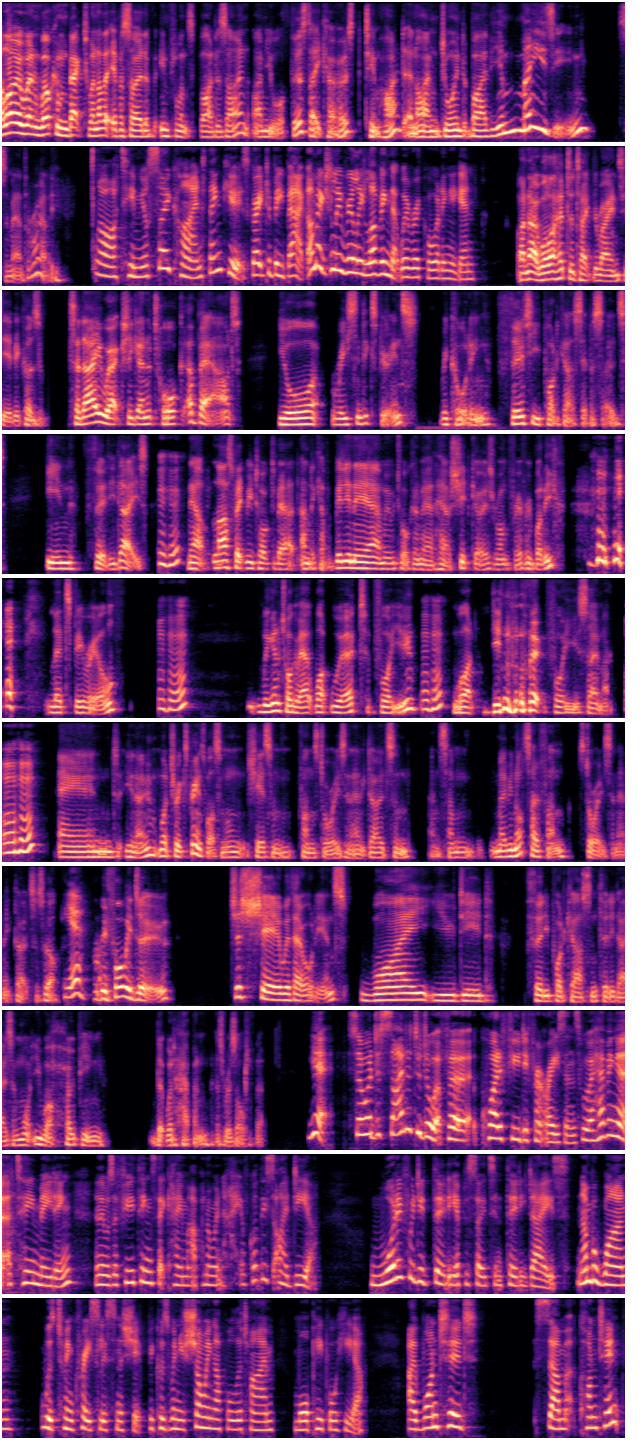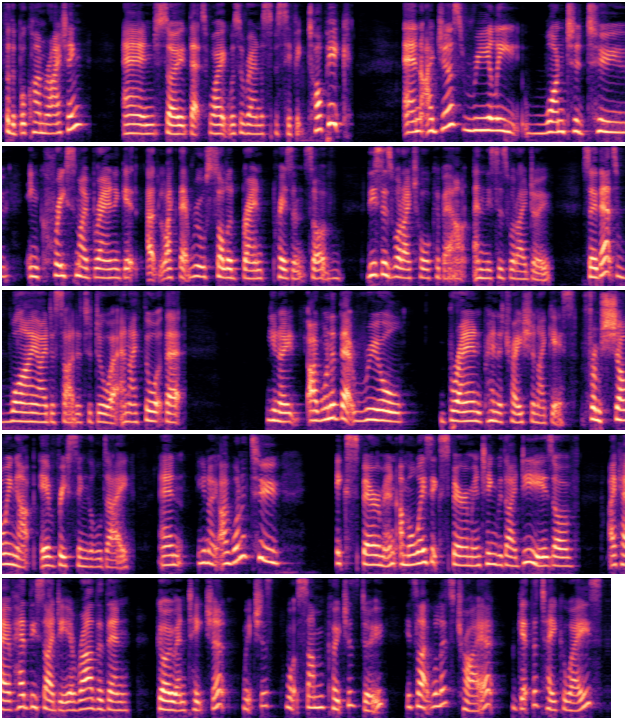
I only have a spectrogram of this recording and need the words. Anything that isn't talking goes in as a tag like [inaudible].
Hello and welcome back to another episode of Influence by Design. I'm your Thursday co-host, Tim Hyde, and I'm joined by the amazing Samantha Riley. Oh, Tim, you're so kind. Thank you. It's great to be back. I'm actually really loving that we're recording again. I know. Well, I had to take the reins here because today we're actually going to talk about your recent experience recording 30 podcast episodes in 30 days. Mm-hmm. Now, last week we talked about Undercover Billionaire and we were talking about how shit goes wrong for everybody. [laughs] Let's be real. Mm-hmm. We're going to talk about what worked for you, mm-hmm. what didn't [laughs] work for you so much. Mm-hmm. And you know what your experience was, and we'll share some fun stories and anecdotes, and and some maybe not so fun stories and anecdotes as well. Yeah. But before we do, just share with our audience why you did 30 podcasts in 30 days and what you were hoping that would happen as a result of that. Yeah. So I decided to do it for quite a few different reasons. We were having a, a, team meeting and there was a few things that came up and I went, "Hey, I've got this idea. What if we did 30 episodes in 30 days?" Number 1 was to increase listenership because when you're showing up all the time, more people hear. I wanted some content for the book I'm writing, and so that's why it was around a specific topic. And I just really wanted to increase my brand and get uh, like that real solid brand presence of this is what I talk about and this is what I do. So that's why I decided to do it. And I thought that, you know, I wanted that real brand penetration, I guess, from showing up every single day. And, you know, I wanted to experiment. I'm always experimenting with ideas of, okay, I've had this idea rather than go and teach it, which is what some coaches do. It's like, well, let's try it, get the takeaways,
